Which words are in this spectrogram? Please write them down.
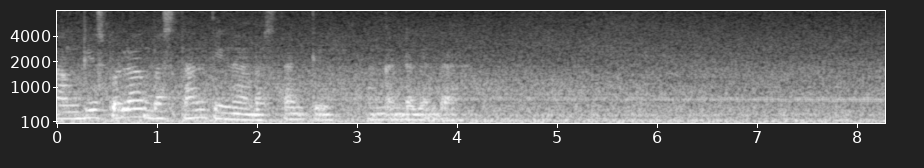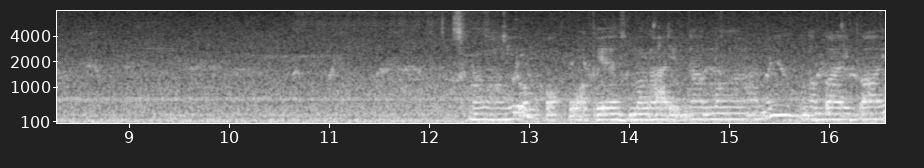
Ang views pa lang, bastante na, bastante. Ang ganda-ganda. Sa malayo, kukuha pa yan sa malayo na mga ano, mga bahay-bahay.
